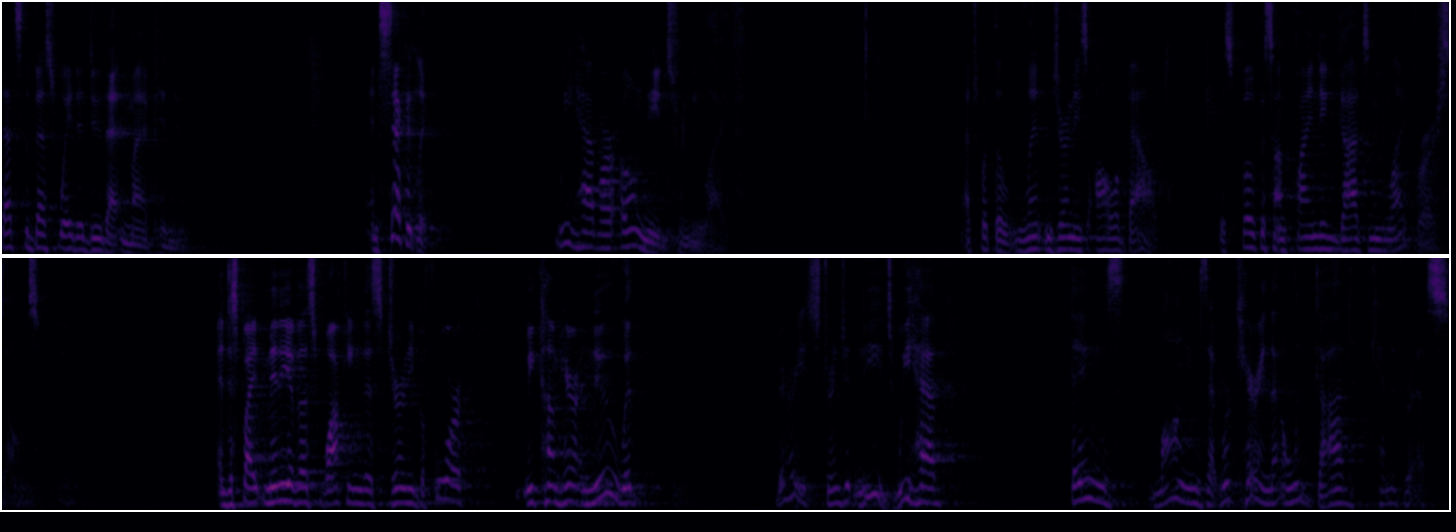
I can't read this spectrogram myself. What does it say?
that's the best way to do that, in my opinion. And secondly, we have our own needs for new life. That's what the Lenten journey is all about this focus on finding God's new life for ourselves. And despite many of us walking this journey before, we come here anew with very stringent needs. We have things, longings that we're carrying that only God can address.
